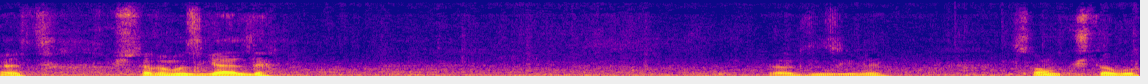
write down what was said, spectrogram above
Evet, kuşlarımız geldi. Gördüğünüz gibi son kuş da bu.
